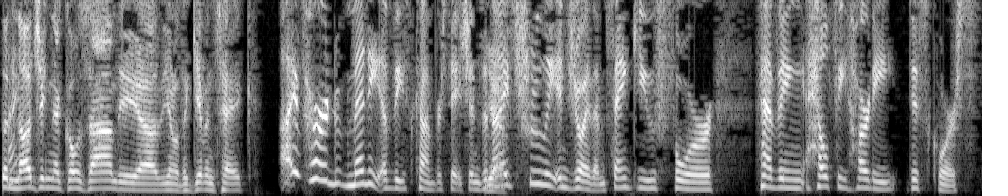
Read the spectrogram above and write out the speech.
the nudging that goes on, the uh, you know the give and take. I've heard many of these conversations, and I truly enjoy them. Thank you for having healthy, hearty discourse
